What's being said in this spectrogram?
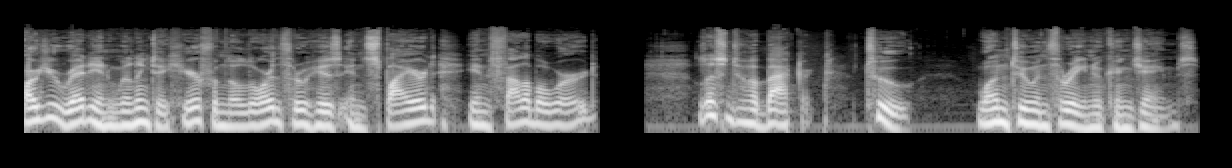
Are you ready and willing to hear from the Lord through his inspired, infallible word? Listen to Habakkuk 2, 1, 2, and 3, New King James.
